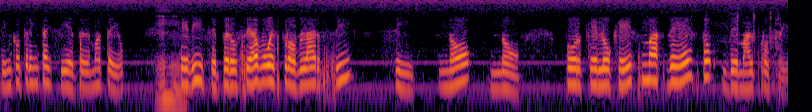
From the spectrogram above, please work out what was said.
537 de Mateo, que dice, pero sea vuestro hablar sí, sí, no, no porque lo que es más de esto, de mal procede.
